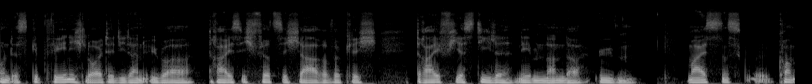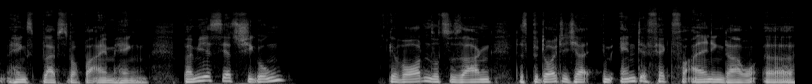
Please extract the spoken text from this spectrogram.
Und es gibt wenig Leute, die dann über 30, 40 Jahre wirklich drei, vier Stile nebeneinander üben. meistens äh, komm, hängst, bleibst du doch bei einem hängen. Bei mir ist jetzt Qigong geworden sozusagen. Das bedeutet ja im Endeffekt vor allen Dingen darum, äh,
